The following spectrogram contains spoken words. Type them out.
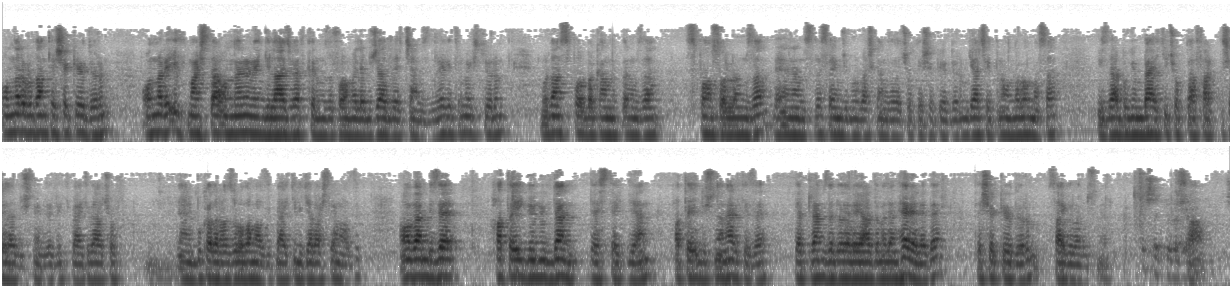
Onlara buradan teşekkür ediyorum. Onlara ilk maçta onların rengi lacivert kırmızı formayla mücadele edeceğimizi dile getirmek istiyorum. Buradan spor bakanlıklarımıza, sponsorlarımıza ve en önemlisi de Sayın Cumhurbaşkanımıza da çok teşekkür ediyorum. Gerçekten onlar olmasa bizler bugün belki çok daha farklı şeyler düşünebilirdik. Belki daha çok yani bu kadar hazır olamazdık. Belki lige başlayamazdık. Ama ben bize Hatay'ı gönülden destekleyen, Hatay'ı düşünen herkese, depremzedelere yardım eden her ele de teşekkür ediyorum. Saygılarımı sunuyorum. Teşekkürler. Sağ olun.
